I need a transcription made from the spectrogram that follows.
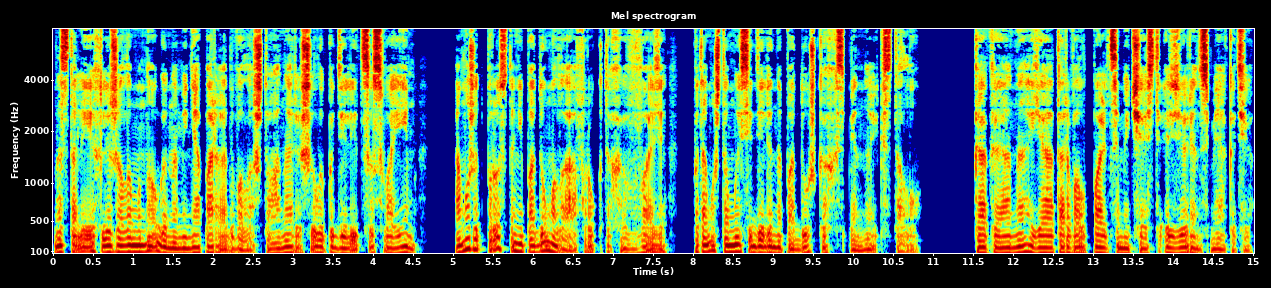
На столе их лежало много, но меня порадовало, что она решила поделиться своим, а может, просто не подумала о фруктах в вазе, потому что мы сидели на подушках спиной к столу. Как и она, я оторвал пальцами часть зерен с мякотью,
